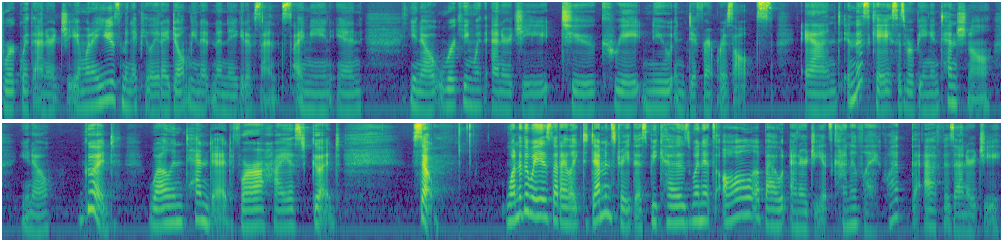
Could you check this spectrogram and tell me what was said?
work with energy. And when I use manipulate, I don't mean it in a negative sense. I mean in, you know, working with energy to create new and different results. And in this case, as we're being intentional, you know, good, well intended, for our highest good. So, one of the ways that I like to demonstrate this, because when it's all about energy, it's kind of like, what the F is energy?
